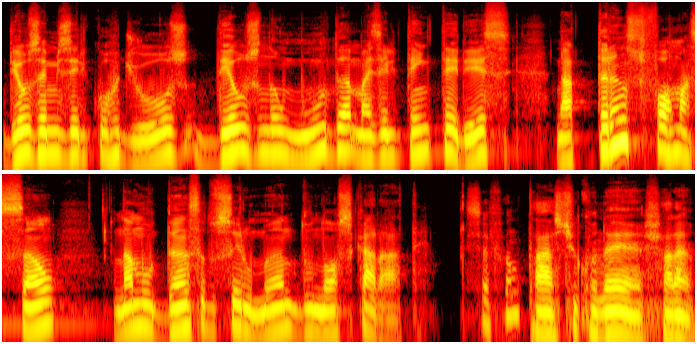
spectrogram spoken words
Deus é misericordioso, Deus não muda, mas ele tem interesse na transformação, na mudança do ser humano, do nosso caráter. Isso é fantástico, né, Xará?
